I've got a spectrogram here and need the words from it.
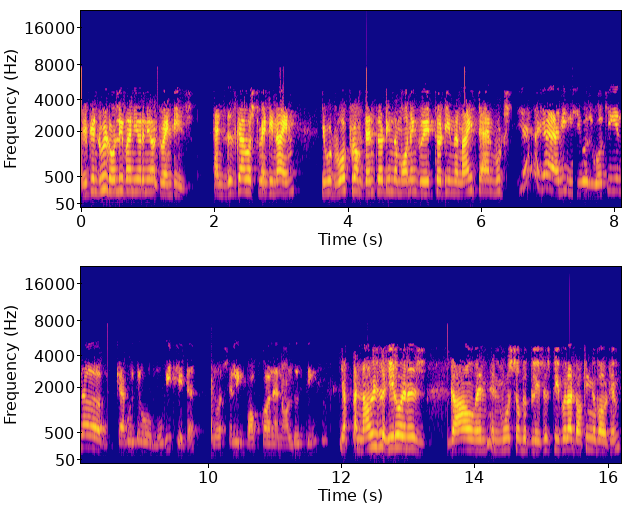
you can do it only when you're in your 20s. And this guy was 29. He would work from 10.30 in the morning to 8.30 in the night and would... Yeah, yeah. I mean, he was working in a Kabul movie theater and was selling popcorn and all those things. Yep. And now he's a hero in his Gao and, in most of the places people are talking about him.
